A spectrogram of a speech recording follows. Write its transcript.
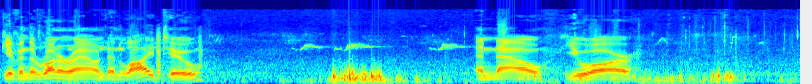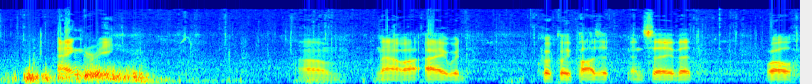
given the runaround and lied to, and now you are angry? Um, now, I would quickly posit and say that, well,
